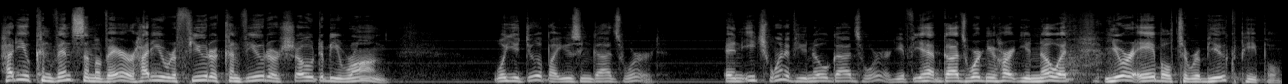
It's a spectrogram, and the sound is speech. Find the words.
how do you convince them of error? How do you refute or confute or show to be wrong? Well, you do it by using God's word. And each one of you know God's word. If you have God's word in your heart, you know it, you're able to rebuke people.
